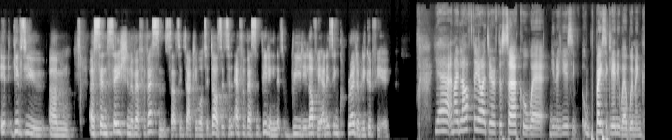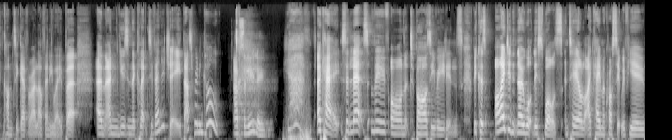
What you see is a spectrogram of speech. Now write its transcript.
it gives you um, a sensation of effervescence. That's exactly what it does. It's an effervescent feeling and it's really lovely and it's incredibly good for you. Yeah, and I love the idea of the circle where you know using basically anywhere women can come together. I love anyway, but um, and using the collective energy. That's really mm. cool. Absolutely. Yeah. Okay, so let's move on to Bazi readings because I didn't know what this was until I came across it with you.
